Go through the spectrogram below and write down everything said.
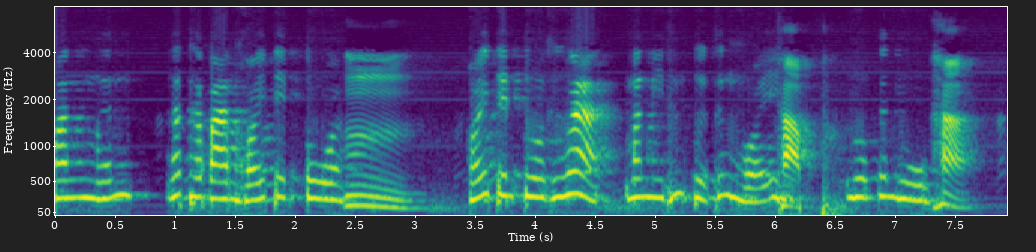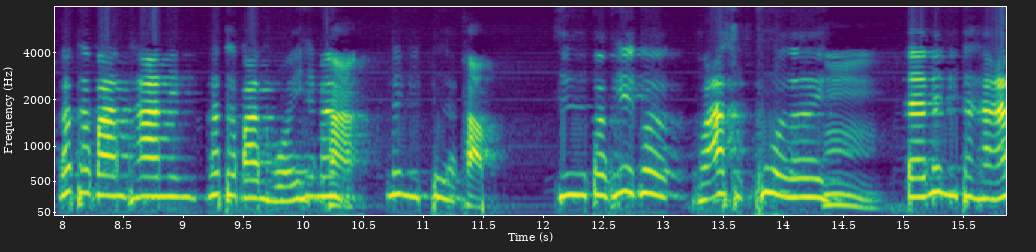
มันเหมือนรัฐบาลหอยเต็มตัว อืมหอยเต็มตัวคือว่ามันมีทั้งเปลือกทั้งหอยครับรวมกันอยู่ฮะรัฐบาลทานเป็นรัฐบาลหอยใช่ไหมฮะไม่มีเปลือกครับ คือประเภทว่าขวาสุดขั้วเลย อืม แต่ไม่มีทหาร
